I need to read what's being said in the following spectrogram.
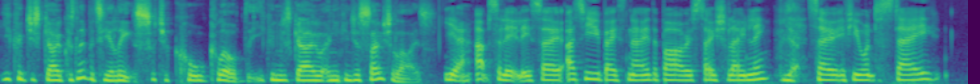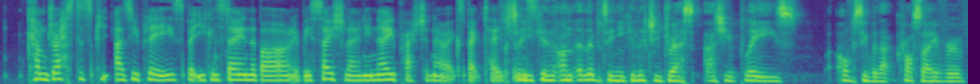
You could just go because Liberty Elite is such a cool club that you can just go and you can just socialise. Yeah, absolutely. So as you both know, the bar is social only. Yeah. So if you want to stay, come dressed as, as you please, but you can stay in the bar and it'll be social only, no pressure, no expectations. So you can on at Liberty, you can literally dress as you please obviously with that crossover of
